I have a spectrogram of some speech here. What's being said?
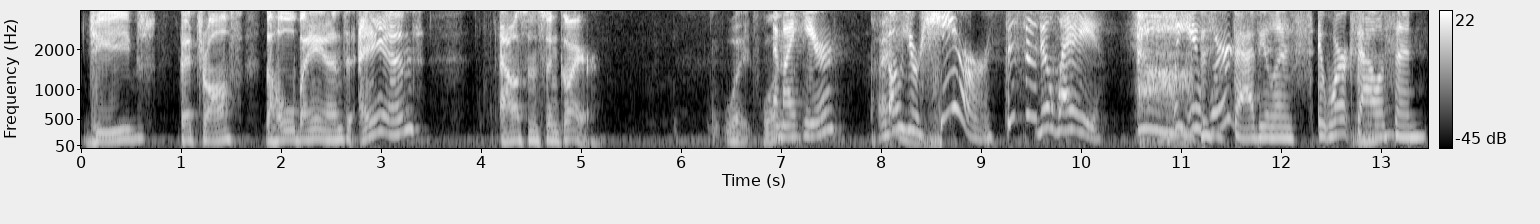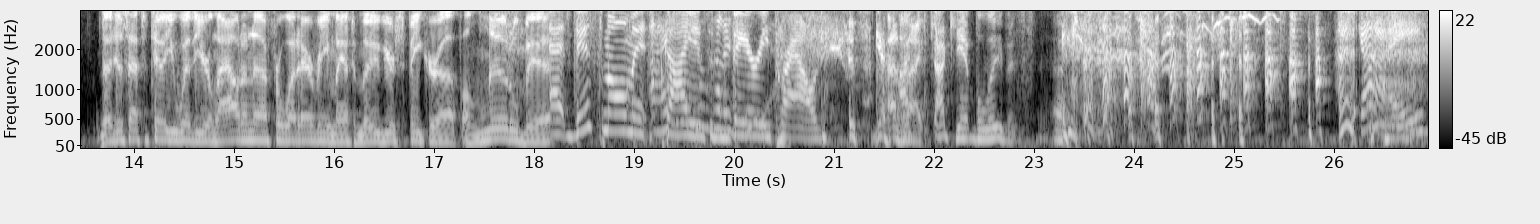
Jeeves, Petrov, the whole band, and Allison Sinclair. Wait, what? Am I here? Oh, you're here. This is no way. Wait, it this works? is fabulous. It works, mm-hmm. Allison. They'll just have to tell you whether you're loud enough or whatever. You may have to move your speaker up a little bit. At this moment, Sky is very proud. Sky's I, like, I can't believe it. Uh, Sky.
